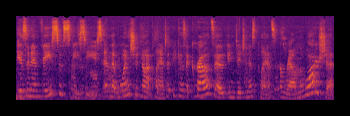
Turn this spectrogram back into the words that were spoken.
is an invasive species and that one should not plant it because it crowds out indigenous plants around the watershed.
